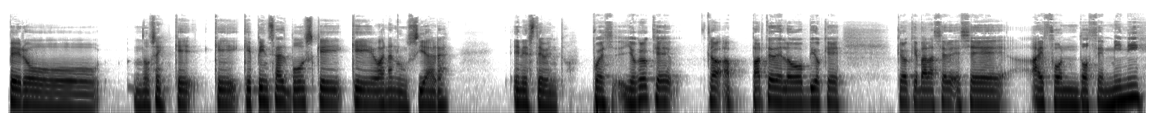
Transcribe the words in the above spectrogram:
pero no sé, ¿qué, qué, qué piensas vos que, que van a anunciar en este evento? Pues yo creo que, claro, aparte de lo obvio que creo que van a ser ese iPhone 12 mini,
